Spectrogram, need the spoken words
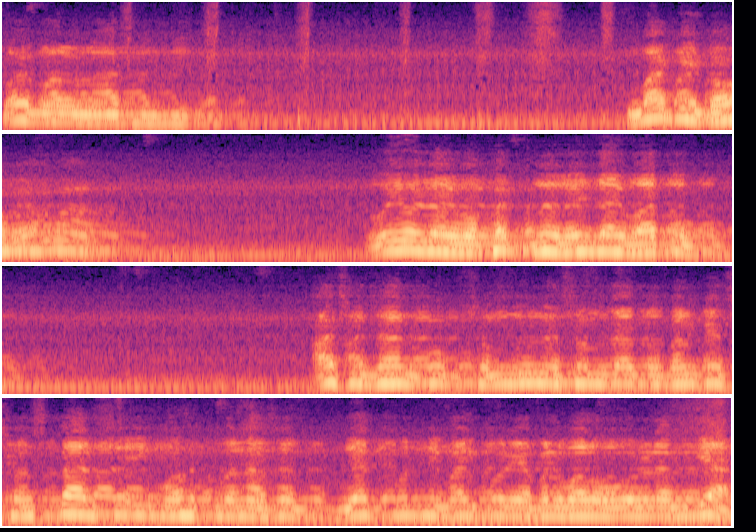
તોય મારો નાશ સમજી જાય બાકી તો હવે જાય, વખત ને રહી જાય વાતો. આ સિદ્ધાંત ખૂબ સમજુ ને સમજાતું, કારણ કે સંસ્કાર છે એ મહત્વના છે. જેતપુરની માલપુરિયા ભલવાળો ઓરડામ ગયા.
